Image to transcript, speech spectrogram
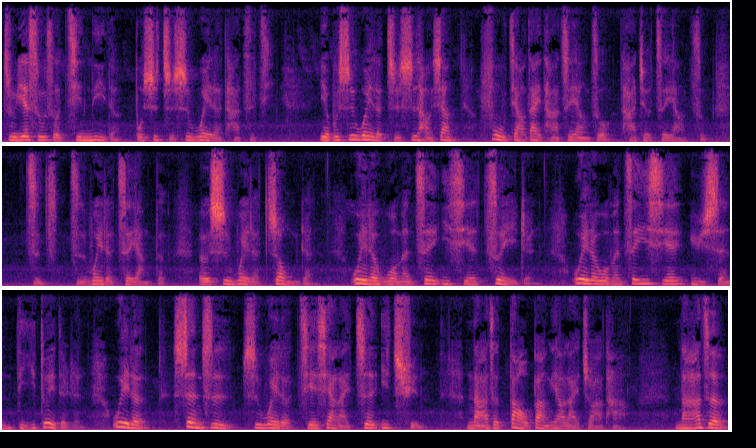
主耶稣所经历的，不是只是为了他自己，也不是为了只是好像父交代他这样做，他就这样做，只只为了这样的，而是为了众人，为了我们这一些罪人，为了我们这一些与神敌对的人，为了甚至是为了接下来这一群拿着刀棒要来抓他，拿着。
